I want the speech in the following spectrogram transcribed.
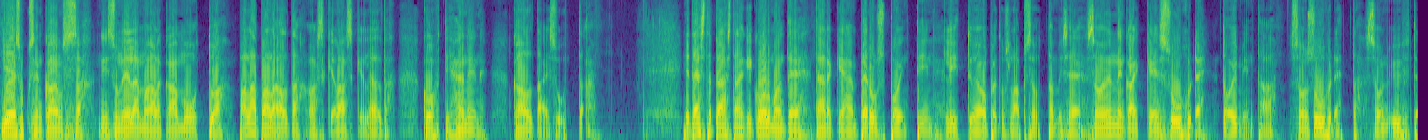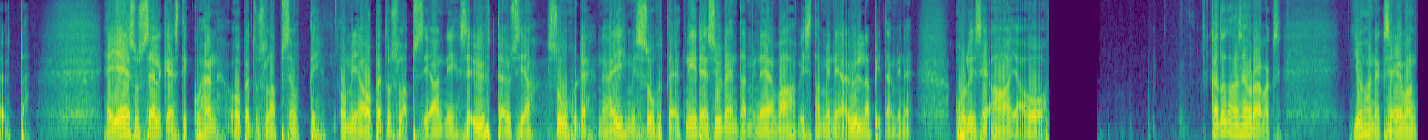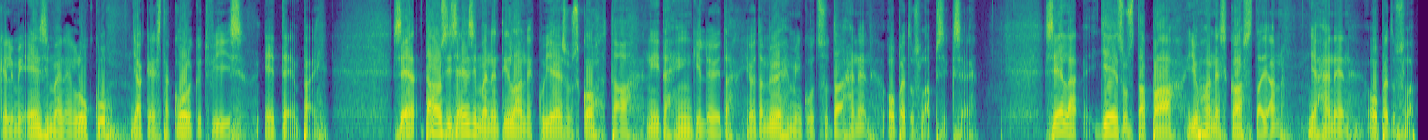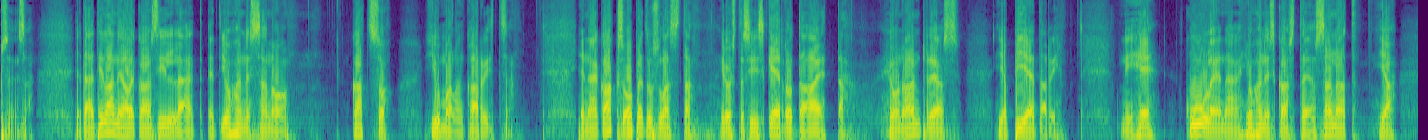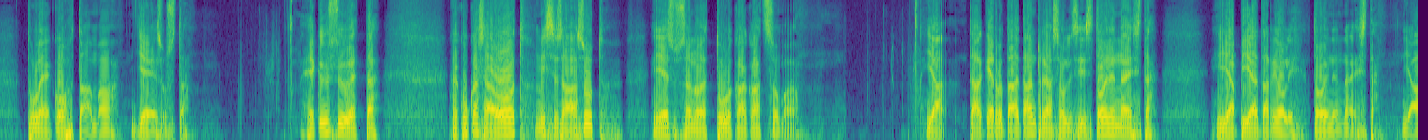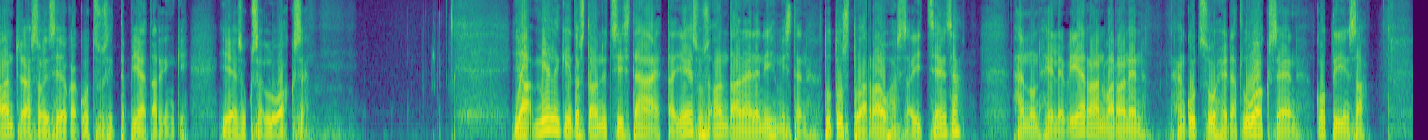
Jeesuksen kanssa, niin sun elämä alkaa muuttua pala palalta, askel askeleelta kohti hänen kaltaisuuttaan. Ja tästä päästäänkin kolmanteen tärkeään peruspointtiin liittyen opetuslapseuttamiseen. Se on ennen kaikkea suhde toimintaa. Se on suhdetta, se on yhteyttä. Ja Jeesus selkeästi, kun hän opetuslapseutti omia opetuslapsiaan, niin se yhteys ja suhde, nämä ihmissuhteet, niiden syventäminen ja vahvistaminen ja ylläpitäminen oli se A ja O. Katsotaan seuraavaksi Johanneksen evankeliumin ensimmäinen luku jakeesta 35 eteenpäin. Se, tämä on siis ensimmäinen tilanne, kun Jeesus kohtaa niitä henkilöitä, joita myöhemmin kutsutaan hänen opetuslapsikseen. Siellä Jeesus tapaa Johannes Kastajan ja hänen opetuslapsensa. Ja tämä tilanne alkaa sillä, että, että Johannes sanoo, katso Jumalan karitsa. Ja nämä kaksi opetuslasta, joista siis kerrotaan, että he on Andreas ja Pietari, niin he kuulee nämä Johannes Kastajan sanat ja tulee kohtaamaan Jeesusta. He kysyvät, että kuka sä oot, missä sä asut? Jeesus sanoi, että tulkaa katsomaan. Ja täällä kerrotaan, että Andreas oli siis toinen näistä ja Pietari oli toinen näistä. Ja Andreas oli se, joka kutsui sitten Pietarinkin Jeesuksen luokse. Ja mielenkiintoista on nyt siis tämä, että Jeesus antaa näiden ihmisten tutustua rauhassa itseensä. Hän on heille vieraanvarainen, hän kutsuu heidät luokseen, kotiinsa,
